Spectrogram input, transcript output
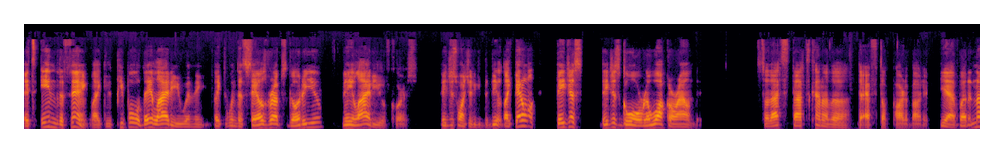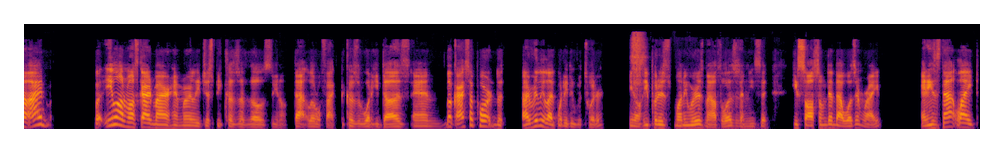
it's in the thing. Like people, they lie to you when they like when the sales reps go to you. They lie to you, of course. They just want you to get the deal. Like they don't. They just they just go they walk around it. So that's that's kind of the the effed up part about it. Yeah, but no, I. But Elon Musk, I admire him really just because of those, you know, that little fact, because of what he does. And look, I support the. I really like what he did with Twitter. You know, he put his money where his mouth was, and he said he saw something that wasn't right, and he's not like.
